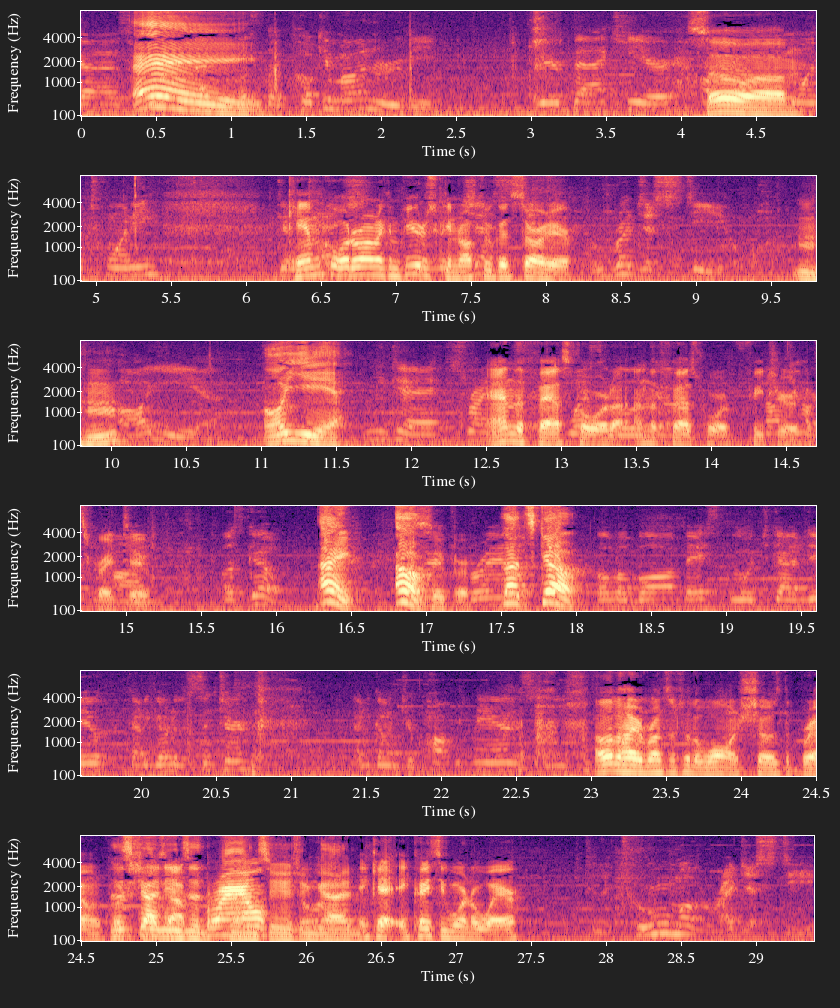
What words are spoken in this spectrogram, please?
guys? Hey! Let's play Pokemon Ruby. We're back here. So, um, 120. Camcorder on a computer screen, off to a good start here. Registeel. Mm-hmm. Oh yeah. Oh yeah. Okay. right And the fast forward and the fast forward feature, too that's great too. Let's go. Hey. Oh. Super. Braille, Let's go. Blah blah blah. Basically, what you gotta do? Gotta go to the center. gotta go into your pocket hands. I love how he runs up to the wall and shows the braille and This quick guy shouts needs a out, "Braille!" pronunciation In, guide. ca- in case you weren't aware. to the Tomb of Registeel.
